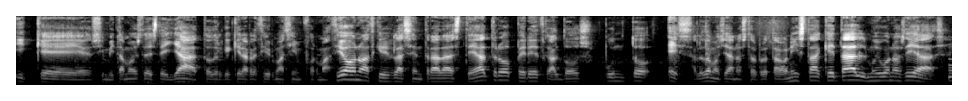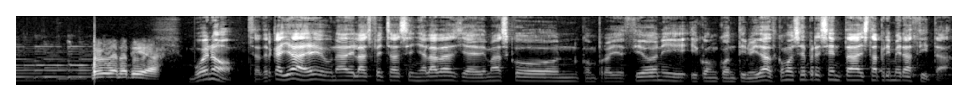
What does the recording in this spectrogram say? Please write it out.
y que os invitamos desde ya a todo el que quiera recibir más información o adquirir las entradas teatro perezgaldos.es. Saludamos ya a nuestro protagonista. ¿Qué tal? Muy buenos días. Muy buenos días. Bueno, se acerca ya, ¿eh? Una de las fechas señaladas y además con, proyección y, y con continuidad. ¿Cómo se presenta esta primera cita?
